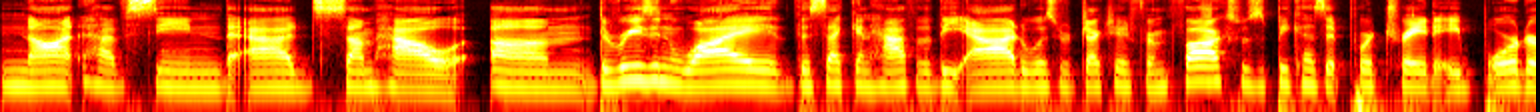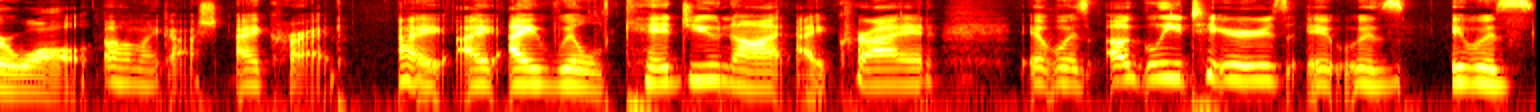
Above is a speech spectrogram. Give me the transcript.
not have seen the ad somehow, um, the reason why the second half of the ad was rejected from Fox was because it portrayed a border wall. Oh my gosh, I cried. I, I, I will kid you not. I cried. It was ugly tears. It was it was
